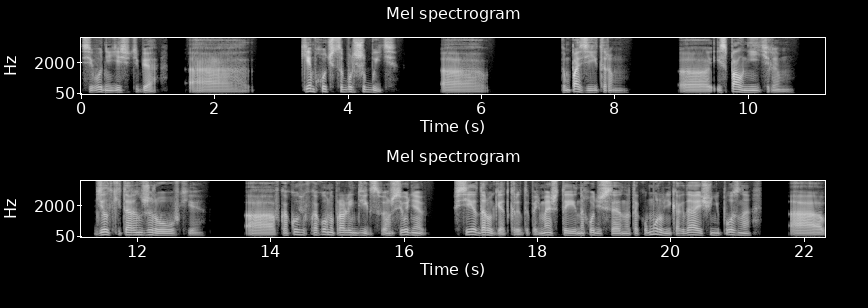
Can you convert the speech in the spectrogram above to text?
сегодня есть у тебя? А кем хочется больше быть? А композитором, э, исполнителем, делать какие-то аранжировки, а в, какой, в каком направлении двигаться. Потому что сегодня все дороги открыты, понимаешь? Ты находишься на таком уровне, когда еще не поздно а,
